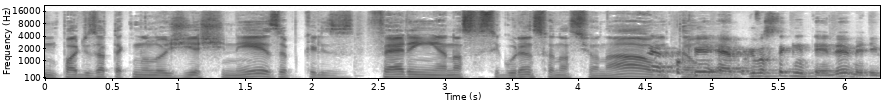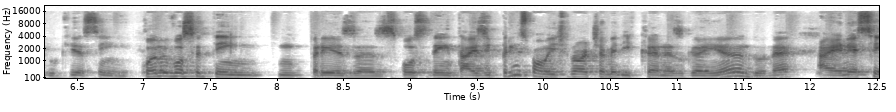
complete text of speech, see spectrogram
não pode usar tecnologia chinesa porque eles ferem a nossa segurança nacional? É então... porque, é porque você tem que entender, Merigo, que assim, quando você tem empresas ocidentais e principalmente norte-americanas ganhando, né, a NSA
